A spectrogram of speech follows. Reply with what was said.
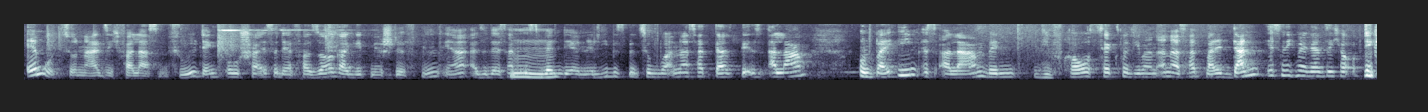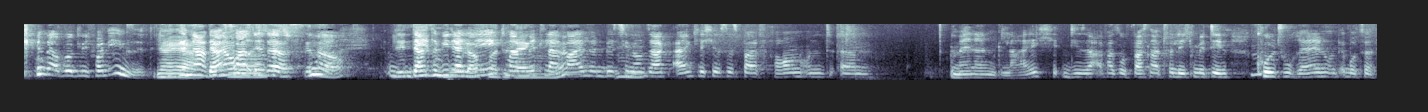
emotional sich verlassen fühlt, denkt, oh scheiße, der Versorger geht mir stiften. Ja, also deshalb ist, wenn der eine Liebesbeziehung woanders hat, da ist Alarm. Und bei ihm ist Alarm, wenn die Frau Sex mit jemand anders hat, weil dann ist nicht mehr ganz sicher, ob die Kinder wirklich von ihm sind. Ja, ja. Genau, Das genau war so das das, früher. genau. Den Das widerlegt man verdrängen, ne? mittlerweile ein bisschen und sagt, eigentlich ist es bei Frauen und ähm, Männern gleich, diese Eifersucht, was natürlich mit den kulturellen und emotionalen.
